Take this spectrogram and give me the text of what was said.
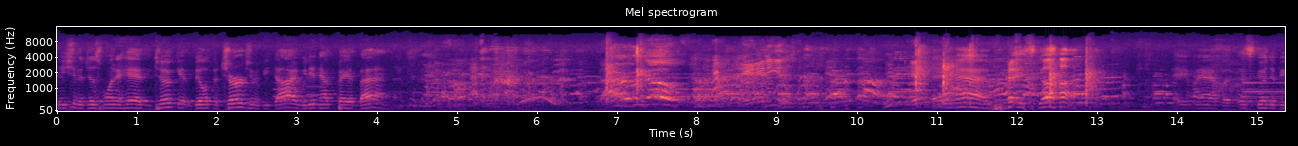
he should have just went ahead and took it, and built the church, and if he died, we didn't have to pay it back. There we go. It is. Amen. Praise God. Amen. But it's good to be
